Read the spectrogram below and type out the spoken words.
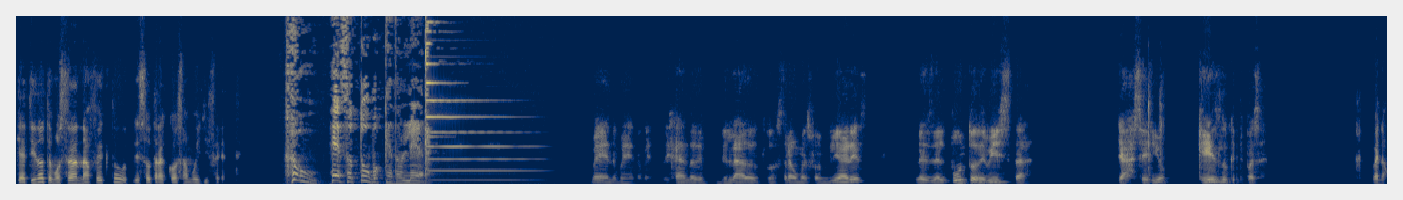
Que a ti no te mostraran afecto es otra cosa muy diferente. ¡Uh! Eso tuvo que doler. Bueno, bueno, bueno, dejando de, de lado los traumas familiares, desde el punto de vista ya serio, ¿qué es lo que te pasa? Bueno,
